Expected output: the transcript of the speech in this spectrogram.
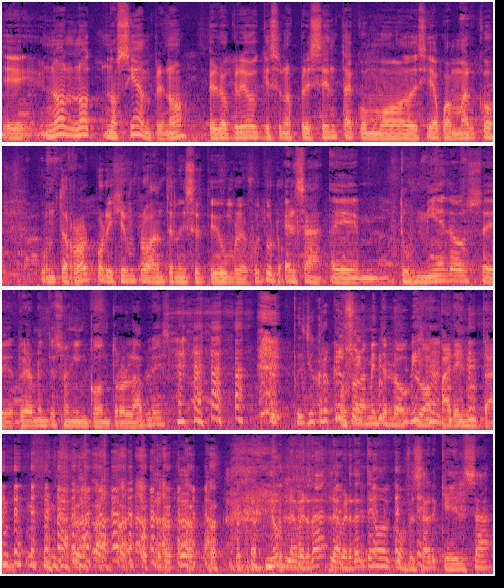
eh, no, no, no siempre, ¿no? Pero creo que se nos presenta, como decía Juan Marco, un terror, por ejemplo, ante la incertidumbre del futuro. Elsa, eh, ¿tus miedos realmente son incontrolables? Pues yo creo que o solamente lo, aparentan. no, la verdad, la verdad tengo que confesar que Elsa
